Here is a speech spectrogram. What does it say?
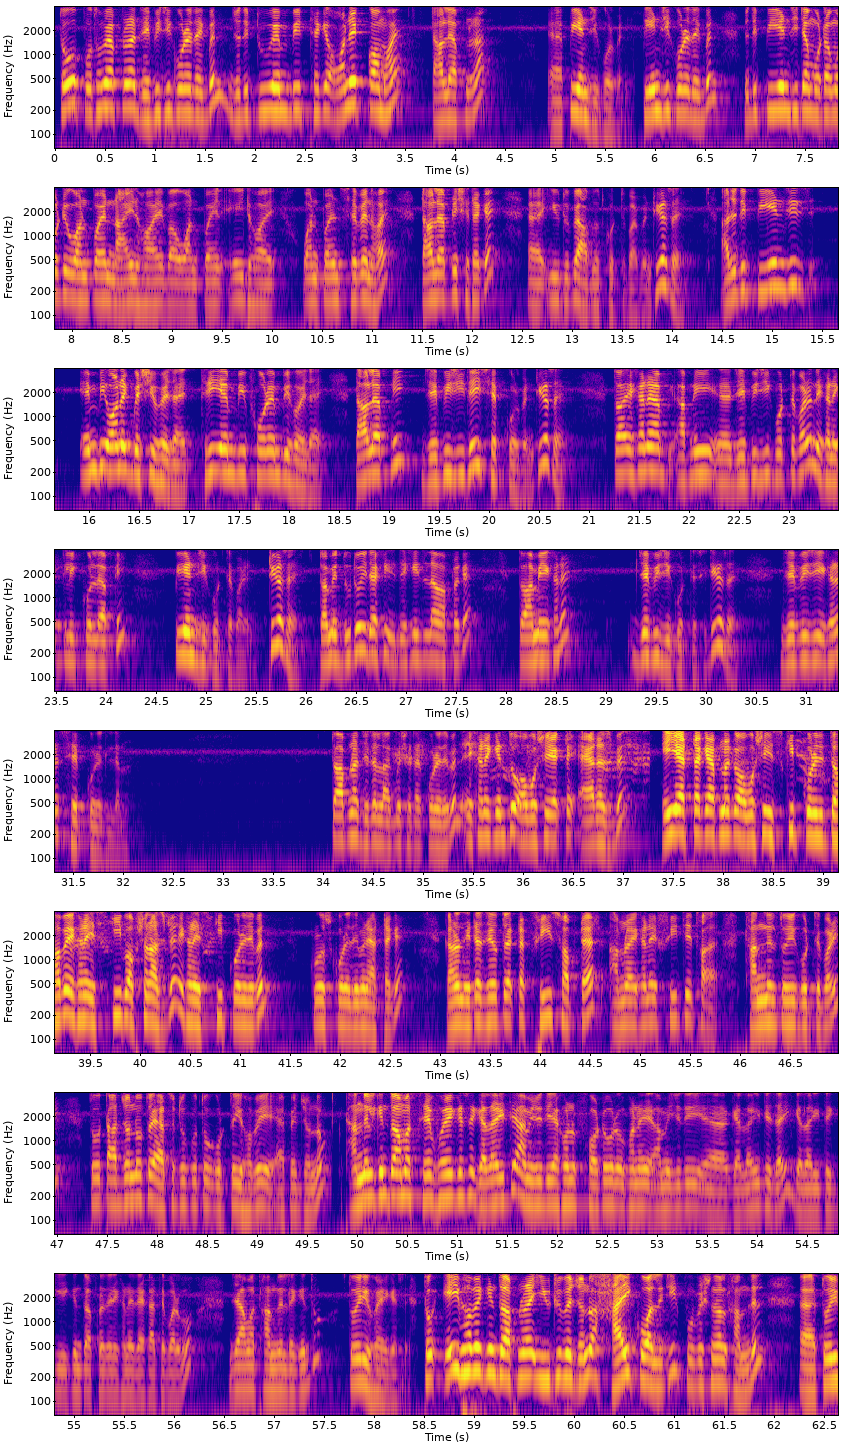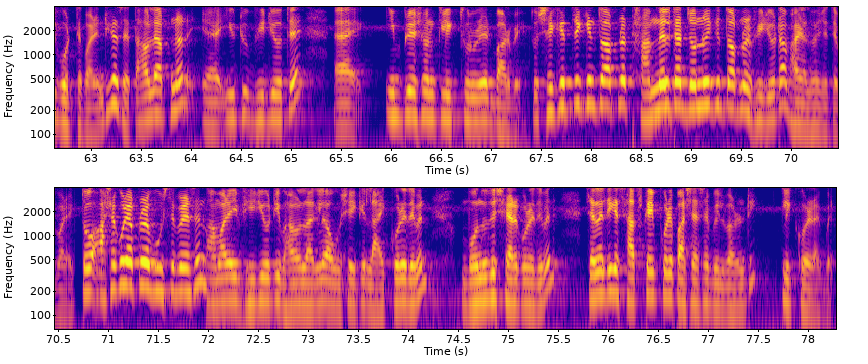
তো প্রথমে আপনারা জেপিজি করে দেখবেন। যদি টু এমবির থেকে অনেক কম হয়, তাহলে আপনারা পিএনজি করবেন। পিএনজি করে দেখবেন। যদি পিএনজিটা মোটামুটি ওয়ান পয়েন্ট নাইন হয় বা ওয়ান পয়েন্ট এইট হয় ওয়ান পয়েন্ট সেভেন হয়, তাহলে আপনি সেটাকে ইউটিউবে আপলোড করতে পারবেন। ঠিক আছে? আর যদি পিএনজির এমবি অনেক বেশি হয়ে যায় থ্রি এমবি ফোর এমবি হয়ে যায়। তাহলে আপনি জেপিজিতেই সেভ করবেন, ঠিক আছে? তো এখানে আপ- আপনি জেপিজি করতে পারেন, এখানে ক্লিক করলে আপনি পিএনজি করতে পারেন, ঠিক আছে? তো আমি দুটোই দেখি, দেখিয়ে দিলাম আপনাকে। তো আমি এখানে জেপিজি করতেছি, ঠিক আছে? জেপিজি এখানে সেভ করে দিলাম। তো আপনার যেটা লাগবে সেটা করে দেবেন। এখানে কিন্তু অবশ্যই একটা অ্যাড আসবে। এই অ্যাডটাকে আপনাকে অবশ্যই স্কিপ করে দিতে হবে। এখানে স্কিপ অপশন আসবে। এখানে স্কিপ করে দেবেন ক্রস করে দেবেন অ্যাডটাকে কারণ এটা যেহেতু একটা ফ্রি সফটওয়্যার আমরা এখানে ফ্রিতে থামনেল তৈরি করতে পারি। তো তার জন্য তো এতটুকু তো করতেই হবে অ্যাপের জন্য। থামনেল কিন্তু আমার সেভ হয়ে গেছে গ্যালারিতে আমি যদি এখন ফটোর ওখানে, আমি যদি গ্যালারিতে যাই গ্যালারিতে গিয়ে কিন্তু আপনাদের এখানে দেখাতে পারব যে আমার থামনেলটা কিন্তু তৈরি হয়ে গেছে। তো এইভাবে কিন্তু আপনারা ইউটিউবের জন্য হাই কোয়ালিটির প্রফেশনাল থামনেল তৈরি করতে পারেন, ঠিক আছে? তাহলে আপনার ইউটিউব ভিডিওতে ইমপ্রেশন ক্লিক থ্রু রেট বাড়বে। তো সেক্ষেত্রে কিন্তু আপনার থামনেলটার জন্যই কিন্তু আপনার ভিডিওটা ভাইরাল হয়ে যেতে পারে। তো আশা করি আপনারা বুঝতে পেরেছেন। আমার এই ভিডিওটি ভালো লাগলে অবশ্যই একটি লাইক করে দেবেন, বন্ধুদের শেয়ার করে দেবেন। চ্যানেলটিকে সাবস্ক্রাইব করে পাশে আসা বেল বাটনটি ক্লিক করে রাখবেন।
